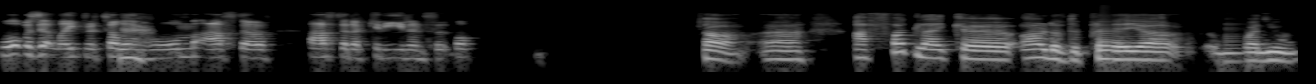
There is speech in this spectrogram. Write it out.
What was it like returning yeah. home after after a career in football? Oh, uh, I thought like uh, all of the player when you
